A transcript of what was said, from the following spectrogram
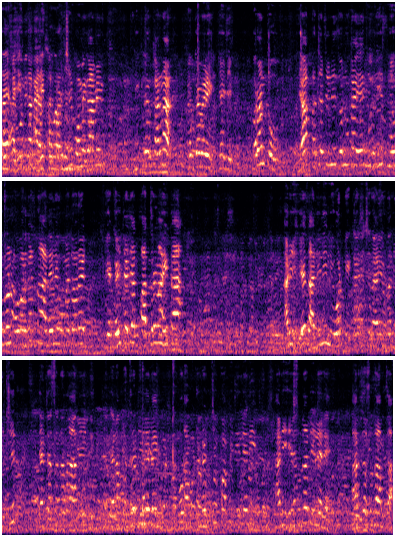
त्यांची भूमिका आम्ही डिक्लेअर करणार. योग्य वेळी जयदीप परंतु या पद्धतीने जणू काय हे वीस निवडून अवर्गातनं आलेले उमेदवार आहेत एकही त्याच्यात पात्र नाही का? आणि हे झालेली निवड बेकायदेशीर आहे एवढं निश्चित. त्याच्या संदर्भात आम्ही त्याला पत्र दिलेलं आहे. थोडा कंडक्टची कॉपी दिलेली. आणि हे सुद्धा दिलेलं आहे. अर्ज सुद्धा आमचा.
